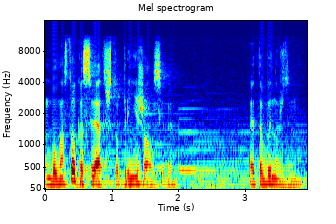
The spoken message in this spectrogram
он был настолько свят, что принижал себя. Это вынужденно.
